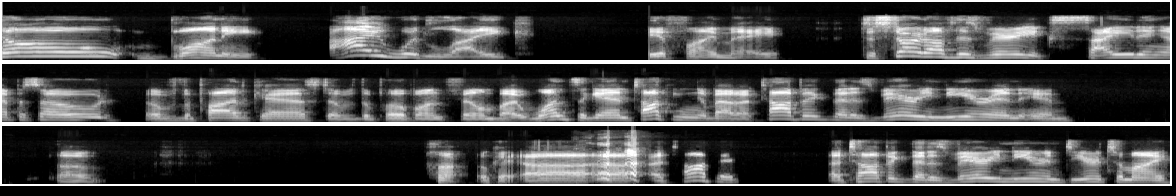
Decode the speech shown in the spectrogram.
So, Bunny, I would like, if I may, to start off this very exciting episode of the podcast of the Pope on Film by once again talking about a topic that is very near and and uh, huh okay uh, uh, a topic a topic that is very near and dear to my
